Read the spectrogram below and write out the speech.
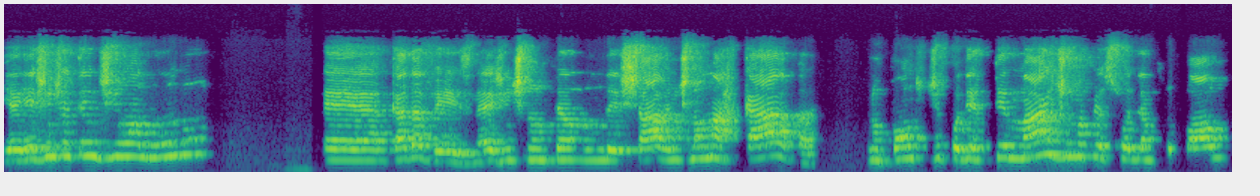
E aí a gente atendia um aluno é, cada vez, né? A gente não, não deixava, a gente não marcava no ponto de poder ter mais de uma pessoa dentro do polo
